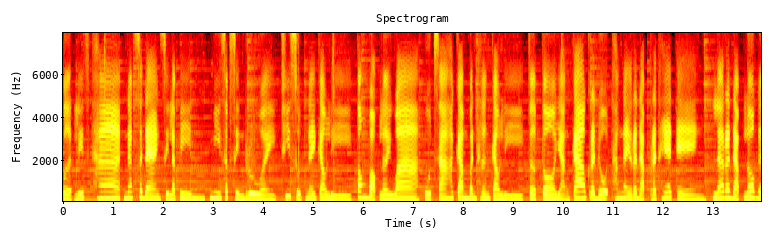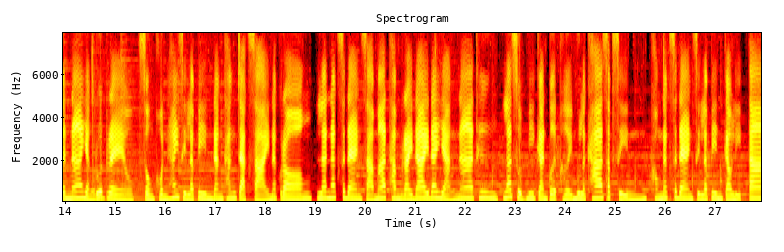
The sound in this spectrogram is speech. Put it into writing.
เปิดลิสต์ 5 นักแสดงศิลปิน มีทรัพย์สินรวยที่สุดในเกาหลี ต้องบอกเลยว่า อุตสาหกรรมบันเทิงเกาหลี เติบโตอย่างก้าวกระโดดทั้งในระดับประเทศเอง และระดับโลกเดินหน้าอย่างรวดเร็ว ส่งผลให้ศิลปินดังทั้งจากสายนักร้อง และนักแสดงสามารถทำรายได้ได้อย่างน่าทึ่ง ล่าสุดมีการเปิดเผยมูลค่าทรัพย์สิน ของนักแสดงศิลปินเกาหลีใต้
